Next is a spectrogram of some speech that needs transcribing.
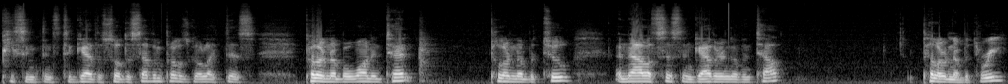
piecing things together. So the seven pillars go like this Pillar number one, intent. Pillar number two, analysis and gathering of intel. Pillar number three,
